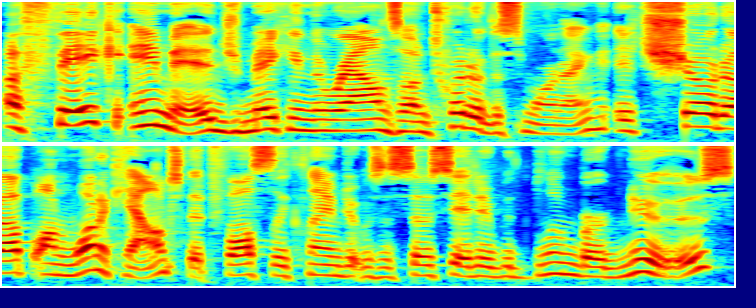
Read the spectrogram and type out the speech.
A fake image making the rounds on Twitter this morning. It showed up on one account that falsely claimed it was associated with Bloomberg News.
